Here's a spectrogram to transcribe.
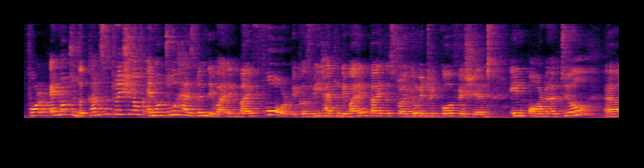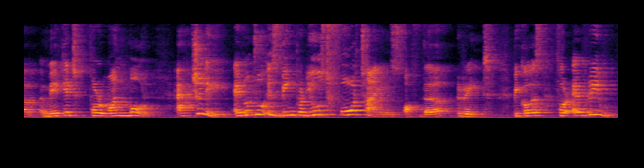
for NO2, the concentration of NO2 has been divided by 4 because we had to divide it by the stoichiometric coefficient in order to uh, make it for 1 mole. Actually, NO2 is being produced 4 times of the rate because for every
